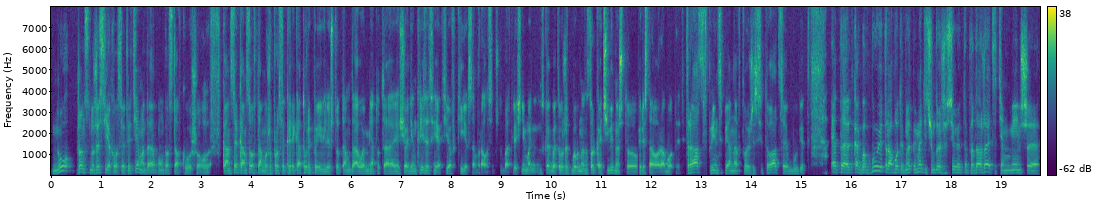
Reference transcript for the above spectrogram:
Ну, Джонсон уже съехал с этой темы, да, он в отставку ушел. В конце концов, там уже просто карикатуры появились, что там, да, у меня тут а, еще один кризис, я к тебе в Киев собрался, чтобы отвлечь внимание. Ну, как бы это уже было настолько очевидно, что перестало работать. Трасс, в принципе, она в той же ситуации будет. Это как бы будет работать, но, понимаете, чем дольше все это продолжается, тем меньше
